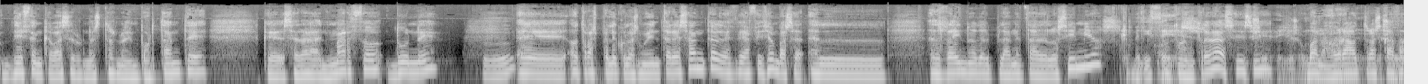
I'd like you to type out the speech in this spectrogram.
dicen que va a ser un estreno importante, que será en marzo, Dune, eh, otras películas muy interesantes de ciencia ficción va a ser El, el Reino del Planeta de los Simios. ¿Qué me dices? Otra entrega, sí, sí. bueno, habrá otros, caza,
